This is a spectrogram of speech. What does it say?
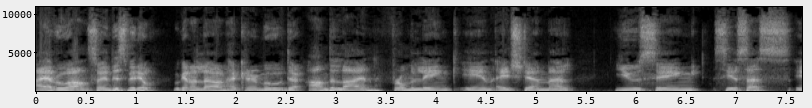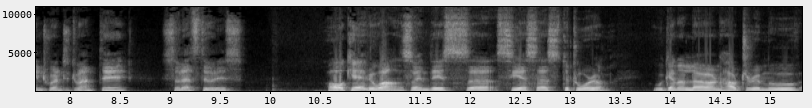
Hi everyone, so in this video we're gonna learn how to remove the underline from a link in HTML using CSS in 2020. So let's do this. Okay everyone, so in this uh, CSS tutorial we're gonna learn how to remove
